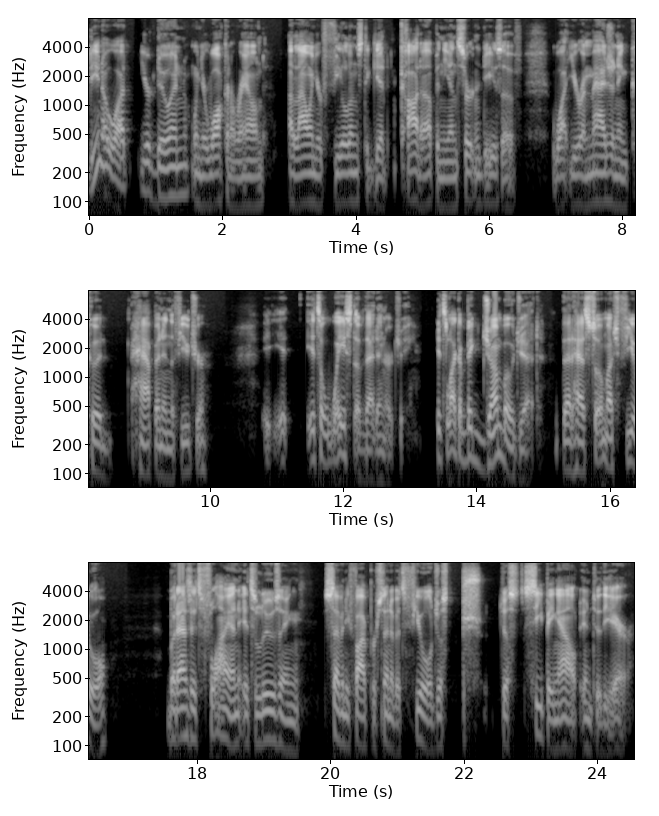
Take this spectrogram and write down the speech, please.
Do you know what you're doing when you're walking around, allowing your feelings to get caught up in the uncertainties of what you're imagining could happen in the future? It, it's a waste of that energy. It's like a big jumbo jet that has so much fuel, but as it's flying, it's losing 75% of its fuel just just seeping out into the air.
